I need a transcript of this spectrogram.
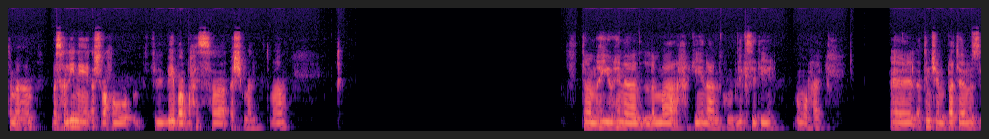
تمام؟ بس خليني أشرحه في ال paper بحسها أشمل تمام؟ تمام هي هنا لما حكينا عن ال complexity الأمور هاي. ال attention patterns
